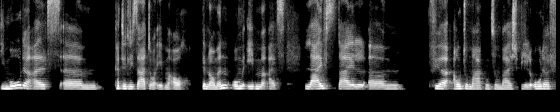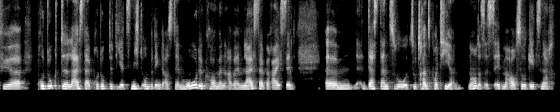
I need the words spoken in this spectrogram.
die Mode als ähm, Katalysator eben auch genommen, um eben als Lifestyle ähm, für Automarken zum Beispiel oder für Produkte, Lifestyle-Produkte, die jetzt nicht unbedingt aus der Mode kommen, aber im Lifestyle-Bereich sind, ähm, das dann zu, zu transportieren. Ne? Das ist eben auch so, geht es nach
